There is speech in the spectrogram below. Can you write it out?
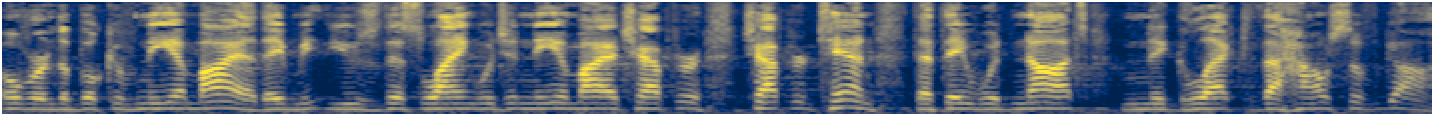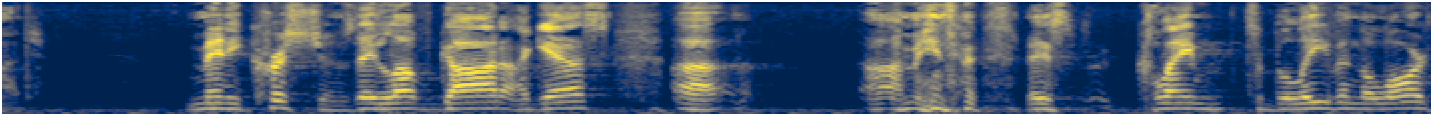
Over in the book of Nehemiah, they use this language in Nehemiah chapter, chapter 10 that they would not neglect the house of God. Many Christians, they love God, I guess, uh, I mean, they claim to believe in the Lord,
